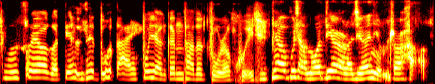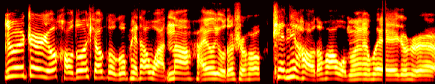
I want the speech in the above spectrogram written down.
就是非要搁店里再多待，不想跟它的主人回去。要不想挪地儿了，觉得你们这儿好。因为这儿有好多小狗狗陪它玩呢，还有有的时候天气好的话，我们也会就是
